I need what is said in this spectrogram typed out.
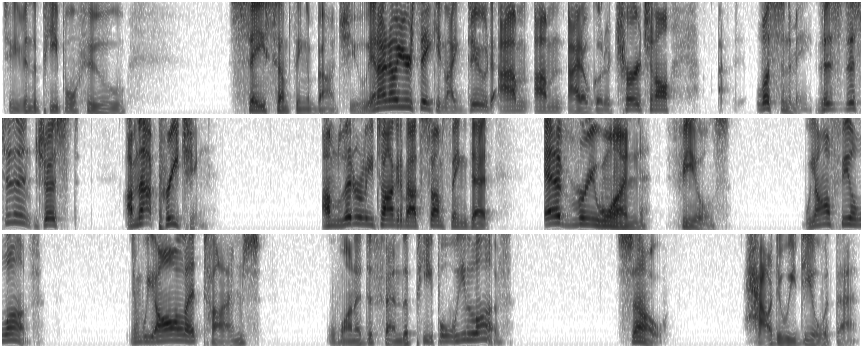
to even the people who say something about you. And I know you're thinking like, dude, I'm I'm I don't go to church and all. Listen to me. This this isn't just I'm not preaching. I'm literally talking about something that everyone feels. We all feel love. And we all at times want to defend the people we love. So, how do we deal with that?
